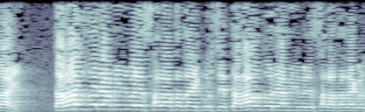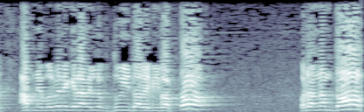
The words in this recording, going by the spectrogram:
তাই। তারাও জোরে আমিন বলে সালাত আদায় করছে, তারাও জোরে আমিন বলে সালাত আদায় করছে। আপনি বলবেন গ্রামের লোক দুই দলে বিভক্ত? ওটার নাম দল?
